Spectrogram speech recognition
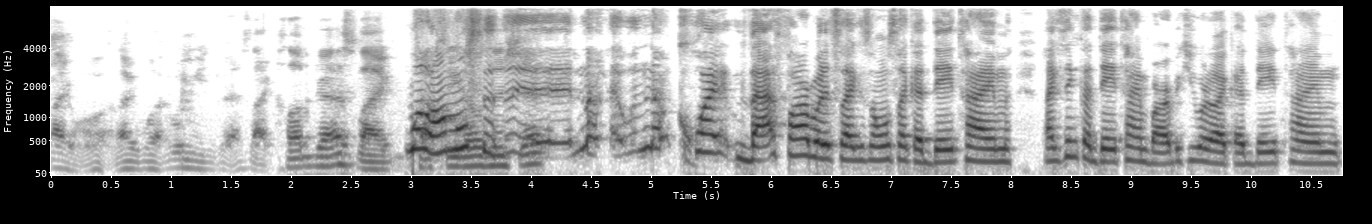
like what? Like what? What do you mean dress? Like club dress? Like well almost uh, not, not quite that far but it's like it's almost like a daytime like think a daytime barbecue or like a daytime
